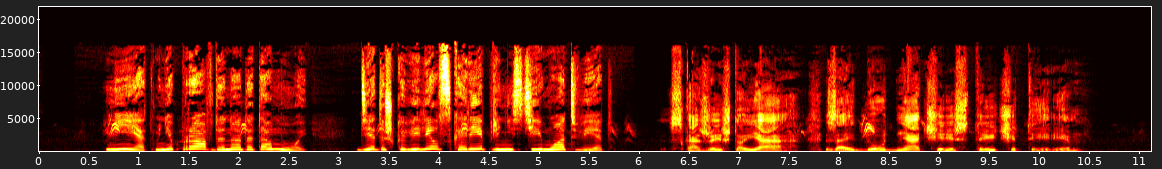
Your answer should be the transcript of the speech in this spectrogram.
Нет, мне правда надо домой. Дедушка велел скорее принести ему ответ. Скажи, что я зайду дня через три-четыре.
